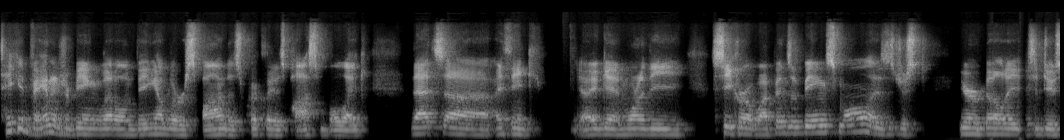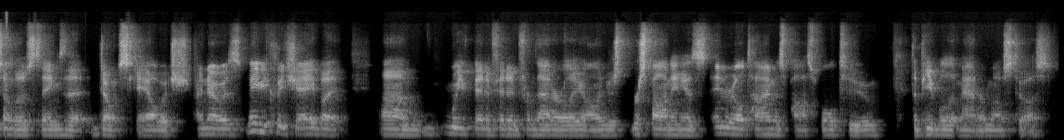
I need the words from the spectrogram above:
take advantage of being little and being able to respond as quickly as possible. Like that's, uh, I think, again, one of the secret weapons of being small is just your ability to do some of those things that don't scale, which I know is maybe cliche, but um, we've benefited from that early on, just responding as in real time as possible to the people that matter most to us.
